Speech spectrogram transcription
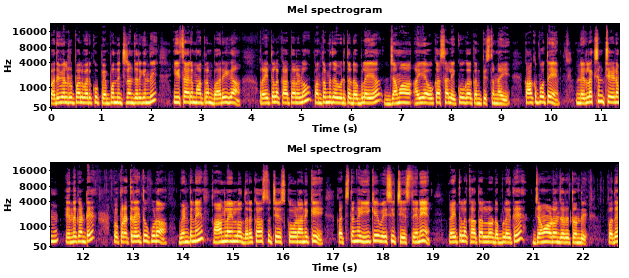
పదివేల రూపాయల వరకు పెంపొందించడం జరిగింది. ఈసారి మాత్రం భారీగా రైతుల ఖాతాలలో పంతొమ్మిదో విడత డబ్బులు అయ్యే జమ అయ్యే అవకాశాలు ఎక్కువగా కనిపిస్తున్నాయి. కాకపోతే నిర్లక్ష్యం చేయడం ఎందుకంటే ప్రతి రైతు కూడా వెంటనే ఆన్లైన్లో దరఖాస్తు చేసుకోవడానికి ఖచ్చితంగా ఈకేవైసీ చేస్తేనే రైతుల ఖాతాల్లో డబ్బులు అయితే జమ అవడం జరుగుతుంది. పదే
